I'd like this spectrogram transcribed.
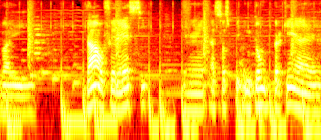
vai dar, oferece é, essas, então, para quem é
